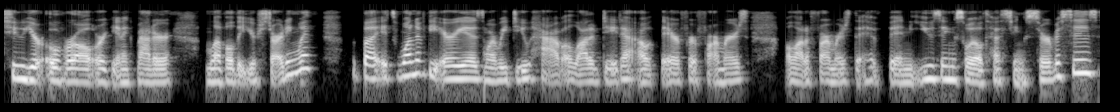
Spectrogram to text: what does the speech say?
to your overall organic matter level that you're starting with. But it's one of the areas where we do have a lot of data out there for farmers. A lot of farmers that have been using soil testing services services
